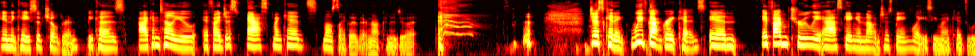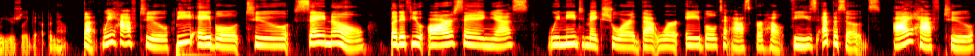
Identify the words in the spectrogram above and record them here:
in the case of children. Because I can tell you, if I just ask my kids, most likely they're not going to do it. just kidding. We've got great kids. And if I'm truly asking and not just being lazy, my kids will usually get up and help. But we have to be able to say no. But if you are saying yes, we need to make sure that we're able to ask for help. These episodes, I have to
